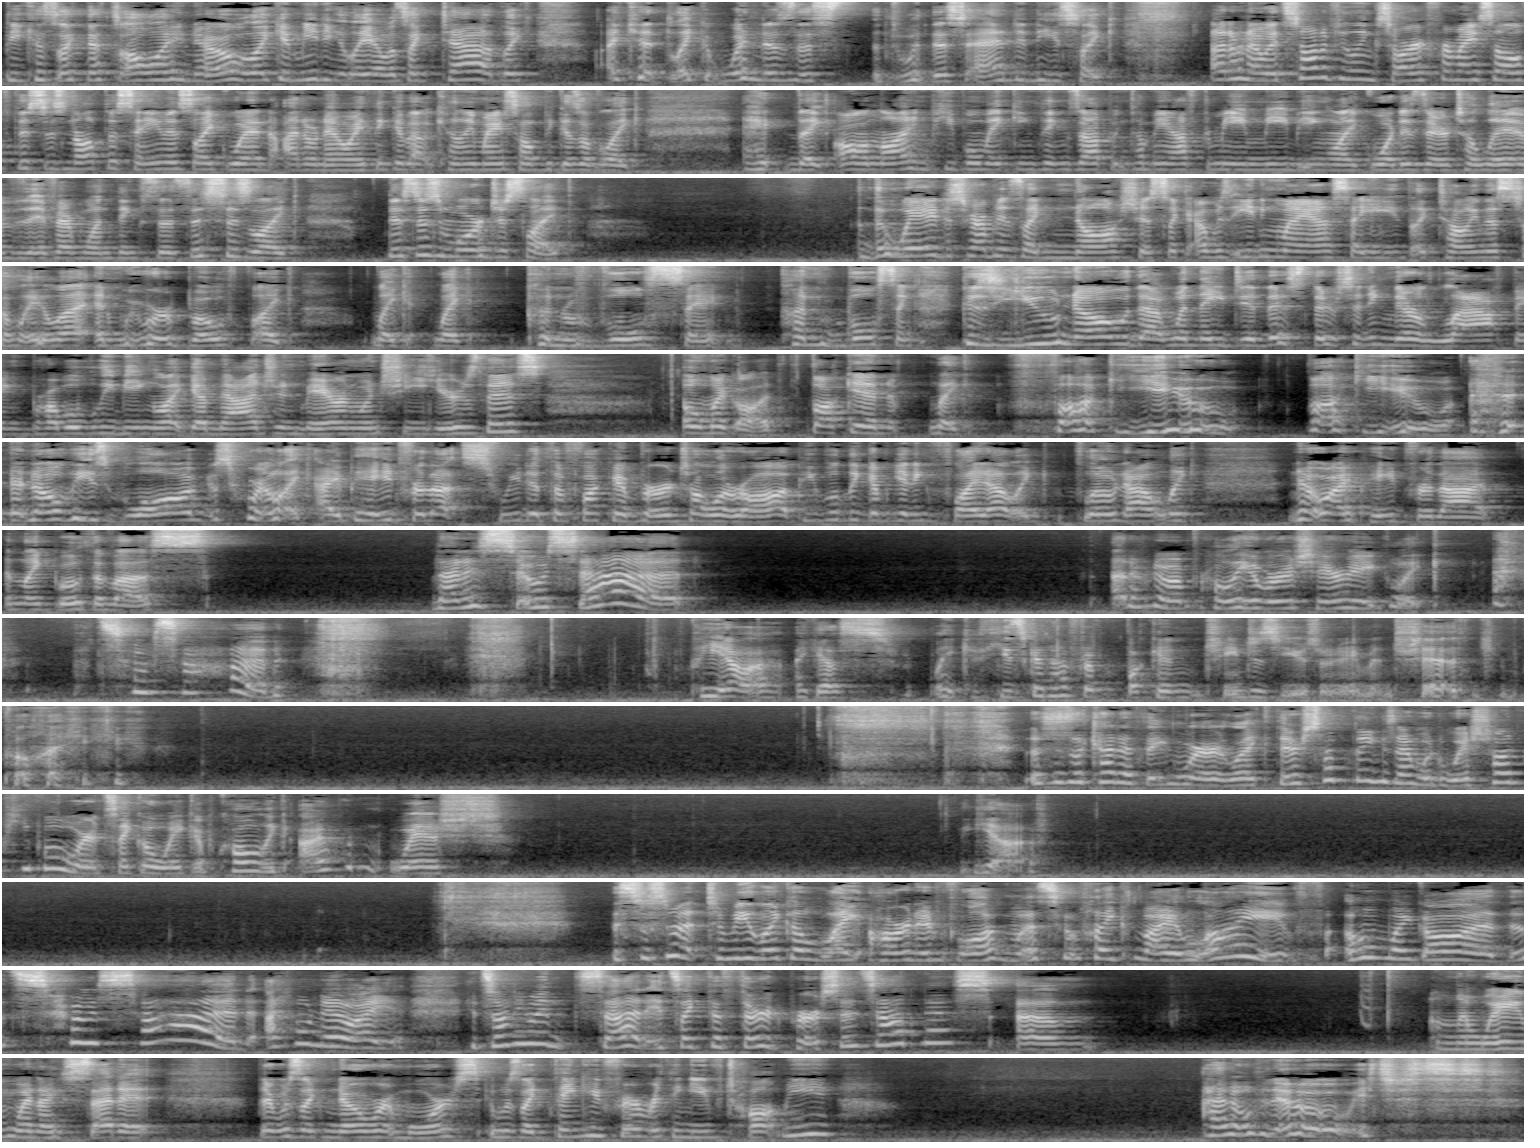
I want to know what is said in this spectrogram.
because like that's all I know. Like immediately I was like, Dad, like I could like when does this would this end? And he's like, I don't know. It's not a feeling sorry for myself. This is not the same as like when I don't know. I think about killing myself because of like like online people making things up and coming after me. and Me being like, what is there to live if everyone thinks this? This is like this is more just like the way I described it is like nauseous. Like I was eating my acai, like telling this to Layla, and we were both like like like convulsing convulsing. Because you know that when they did this they're sitting there laughing probably being like imagine Maren when she hears this. Oh my god fucking like fuck you fuck you. And all these vlogs where like I paid for that suite at the fucking Burj Al Arab people think I'm getting flight out like flown out. Like no I paid for that. And like both of us. That is so sad. I don't know I'm probably oversharing like that's so sad. But yeah, I guess like he's gonna have to fucking change his username and shit. But like This is the kind of thing where like there's some things I would wish on people where it's like a wake up call. Like I wouldn't wish Yeah. This was meant to be like a lighthearted vlogmas of like my life. Oh my god, that's so sad. I don't know. I it's not even sad. It's like the third person sadness. Um on the way when I said it, there was like no remorse. It was like thank you for everything you've taught me. I don't know. It just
